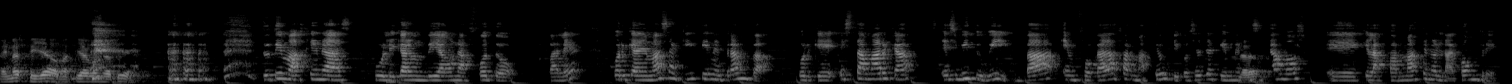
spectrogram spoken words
Ahí me has pillado, me has pillado contra ti. ¿Tú te imaginas publicar un día una foto, ¿vale? Porque además aquí tiene trampa, porque esta marca es B2B, va enfocada a farmacéuticos, es decir, necesitamos eh, que la farmacia nos la compre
